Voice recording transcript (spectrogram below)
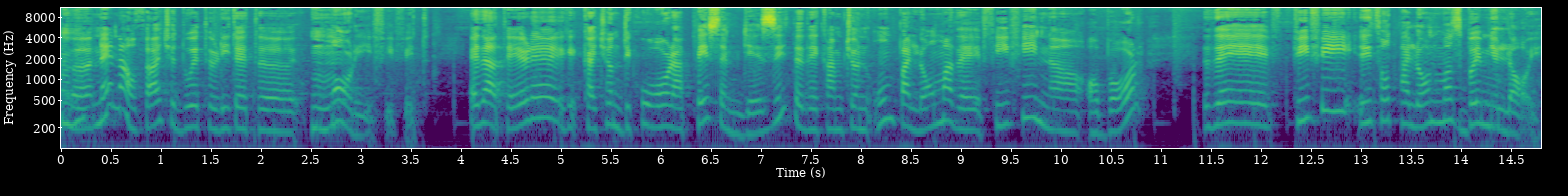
mm -hmm. ne na u tha që duhet të rritet humori i Fifit. Edhe atëherë ka qenë diku ora 5 e mëngjesit dhe kam qenë unë, Paloma dhe Fifi në oborr dhe Fifi i thotë Palom mos bëjmë një lojë.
